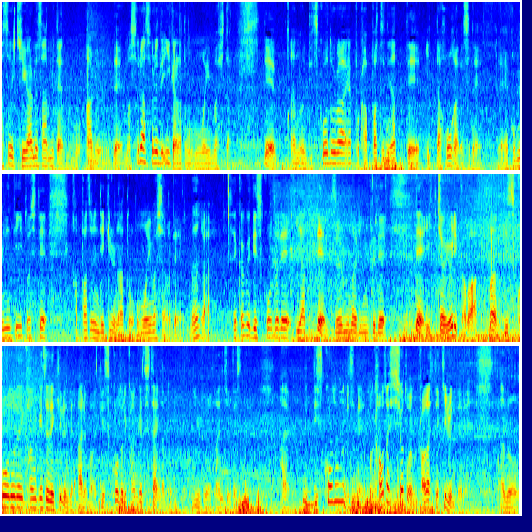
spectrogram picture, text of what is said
あ、そういう気軽さみたいなのもあるので、まあ、それはそれでいいかなと思いました。であのディスコードがやっぱ活発になっていった方がですねコミュニティとして活発にできるなと思いましたので、なんかせっかくディスコードでやって Zoom のリンクで、ね、行っちゃうよりかは、まあ、ディスコードで完結できるんであればディスコードで完結したいなという風な感じですね、はい、でディスコードもですね、まあ、顔出ししようとか顔出しできるんでねあの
